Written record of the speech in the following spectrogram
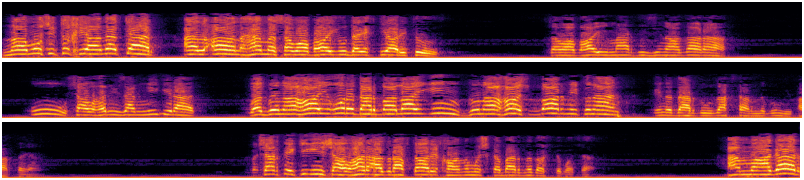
ناموس تو خیانت کرد. الان همه ثوابهای او در اختیار تو ثوابهای مرد زیناگار او شوهری زن می‌گیرد و گناههای او را در بالای این گناهاش بار می‌کنند. اینو در دوزخ سرنگون میپرتایند به شرطی که این شوهر از رفتار خانمش خبر نداشته باشد. اما اگر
